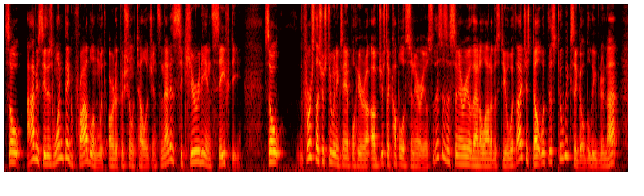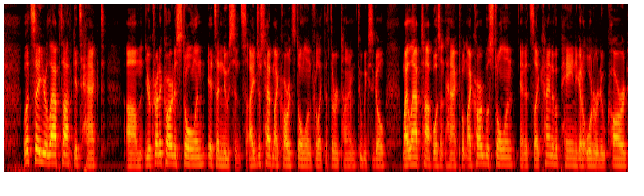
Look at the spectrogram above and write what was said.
So obviously there's one big problem with artificial intelligence, and that is security and safety. So first let's just do an example here of just a couple of scenarios. So this is a scenario that a lot of us deal with. I just dealt with this two weeks ago, believe it or not. Let's say your laptop gets hacked um, your credit card is stolen, it's a nuisance. I just had my card stolen for like the third time two weeks ago. My laptop wasn't hacked, but my card was stolen and it's like kind of a pain. You gotta order a new card.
